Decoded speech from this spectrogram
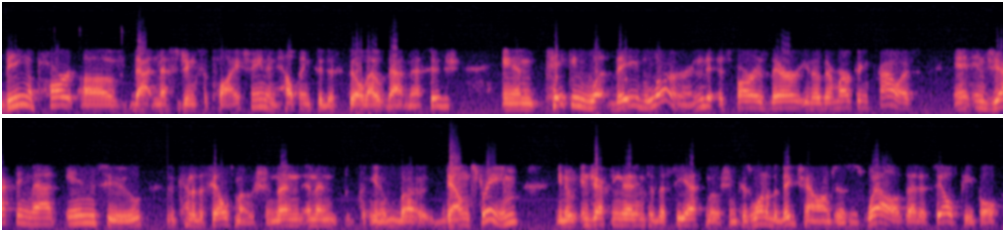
being a part of that messaging supply chain and helping to distill out that message and taking what they've learned as far as their, you know, their marketing prowess and injecting that into the, kind of the sales motion. Then and then you know downstream, you know, injecting that into the CS motion because one of the big challenges as well is that as salespeople,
